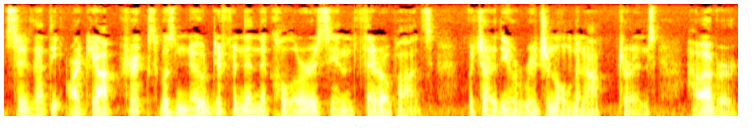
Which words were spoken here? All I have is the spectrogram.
stated that the Archaeopteryx was no different than the Coelurosaurian theropods, which are the original Maniraptorans. However,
